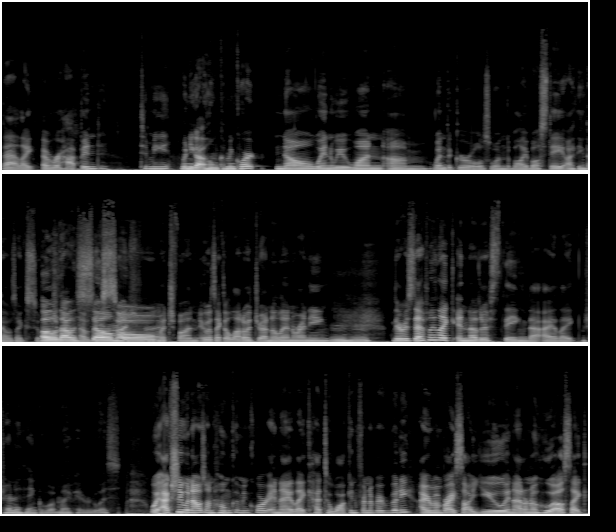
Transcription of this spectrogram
that like ever happened to me. When you got homecoming court? No, when we won, um, when the girls won the volleyball state, I think that was like so. Much Oh, that fun. was like, so much so fun. much fun. It was like a lot of adrenaline running. Mm-hmm. There was definitely like another thing that I like. I'm trying to think of what my favorite was. Wait, actually, when I was on homecoming court and I like had to walk in front of everybody, I remember I saw you and I don't know who else like,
